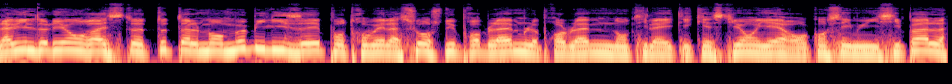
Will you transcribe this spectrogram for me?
La ville de Lyon reste totalement mobilisée pour trouver la source du problème. Le problème dont il a été question hier au conseil municipal,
